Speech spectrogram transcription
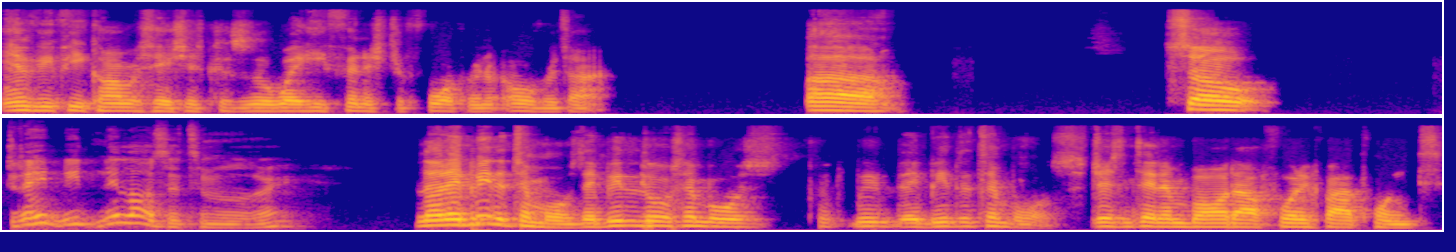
MVP conversations because of the way he finished the fourth in overtime. Uh, so did they beat they lost to Timberwolves, right? No, they beat the Timberwolves. They beat the Timberwolves. They beat the Timberwolves. Jayson Tatum balled out forty five points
